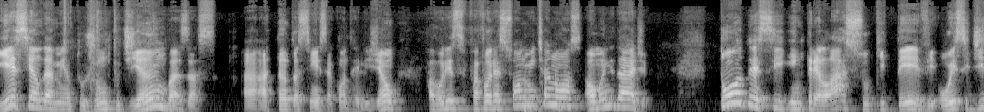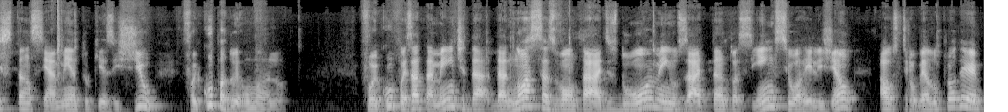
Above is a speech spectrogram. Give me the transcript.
E esse andamento junto de ambas, as, a, a, tanto a ciência quanto a religião, favorece, favorece somente a nós, a humanidade. Todo esse entrelaço que teve, ou esse distanciamento que existiu, foi culpa do erro humano. Foi culpa exatamente das da nossas vontades, do homem usar tanto a ciência ou a religião ao seu belo poder.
